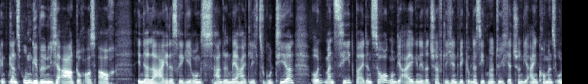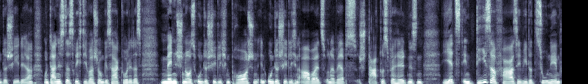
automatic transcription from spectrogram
in ganz ungewöhnlicher Art durchaus auch in der Lage, das Regierungshandel mehrheitlich zu gutieren. Und man sieht bei den Sorgen um die eigene wirtschaftliche Entwicklung, da sieht man natürlich jetzt schon die Einkommensunterschiede. Ja? Und dann ist das richtig, was schon gesagt wurde, dass Menschen aus unterschiedlichen Branchen, in unterschiedlichen Arbeits- und Erwerbsstatusverhältnissen jetzt in dieser Phase wieder zunehmend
